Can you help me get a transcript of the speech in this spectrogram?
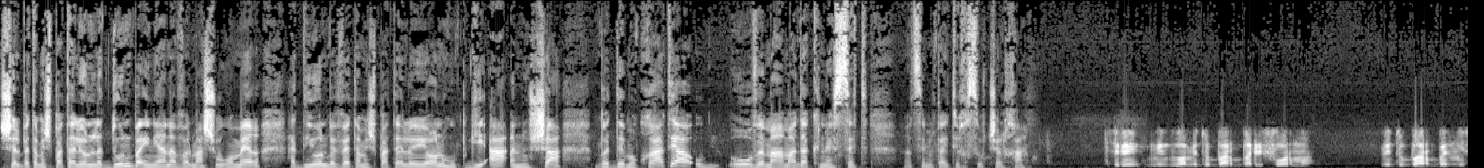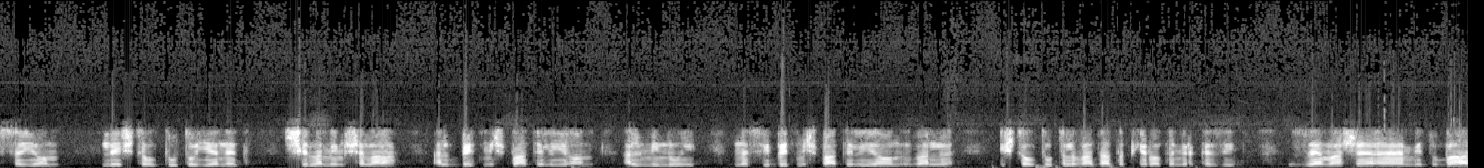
של בית המשפט העליון לדון בעניין, אבל מה שהוא אומר, הדיון בבית המשפט העליון הוא פגיעה אנושה בדמוקרטיה ובמעמד הכנסת. רצינו את ההתייחסות שלך. תראי, לא מדובר ברפורמה, מדובר בניסיון להשתלטות עוינת של הממשלה על בית משפט עליון, על מינוי נשיא בית משפט עליון ועל השתלטות על ועדת הבחירות המרכזית. זה מה שמדובר,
